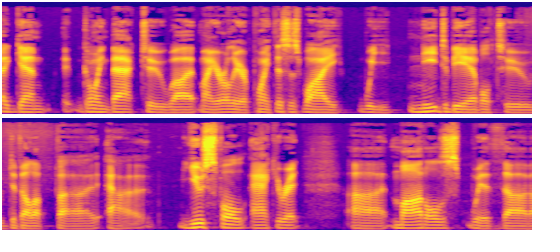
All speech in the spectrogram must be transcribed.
again, going back to uh, my earlier point, this is why we need to be able to develop uh, useful, accurate uh, models with uh,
